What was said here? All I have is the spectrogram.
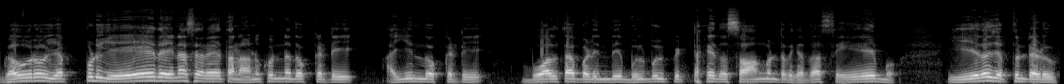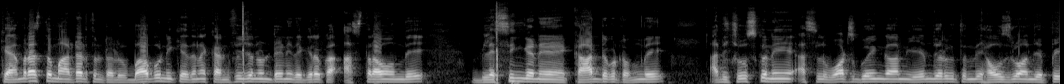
గౌరవ్ ఎప్పుడు ఏదైనా సరే తను అనుకున్నది ఒక్కటి అయ్యింది ఒక్కటి బోల్తా పడింది బుల్బుల్ పిట్ట ఏదో సాంగ్ ఉంటుంది కదా సేమ్ ఏదో చెప్తుంటాడు కెమెరాస్తో మాట్లాడుతుంటాడు బాబు నీకు ఏదైనా కన్ఫ్యూజన్ ఉంటే నీ దగ్గర ఒక అస్త్రం ఉంది బ్లెస్సింగ్ అనే కార్డు ఒకటి ఉంది అది చూసుకుని అసలు వాట్స్ గోయింగ్ ఆన్ ఏం జరుగుతుంది హౌస్లో అని చెప్పి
